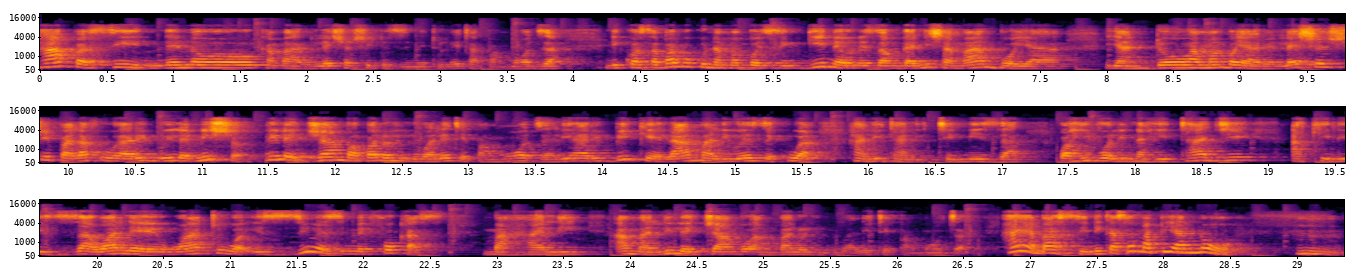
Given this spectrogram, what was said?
hapa si neno kama relationship zimetuleta pamoja, ni kwa sababu kuna mambo zingine unaweza unganisha mambo ya ya ndoa, mambo ya relationship, alafu uharibu ile mission, lile jambo ambalo liliwalete pamoja liharibike, ama liweze kuwa halitalitimiza. Kwa hivyo linahitaji akili za wale watu wa ziwe zimefocus mahali ama lile jambo ambalo liliwalete pamoja. Haya basi, nikasema pia no hmm.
